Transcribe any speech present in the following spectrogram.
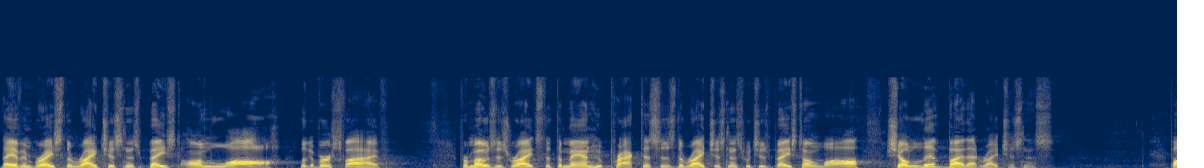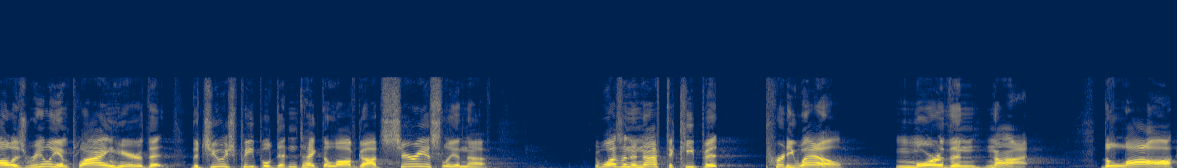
They have embraced the righteousness based on law. Look at verse 5. For Moses writes that the man who practices the righteousness which is based on law shall live by that righteousness. Paul is really implying here that the Jewish people didn't take the law of God seriously enough. It wasn't enough to keep it pretty well, more than not. The law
